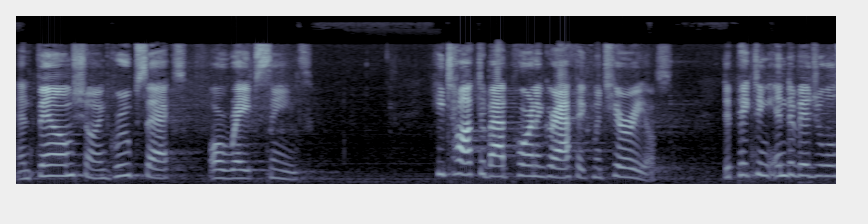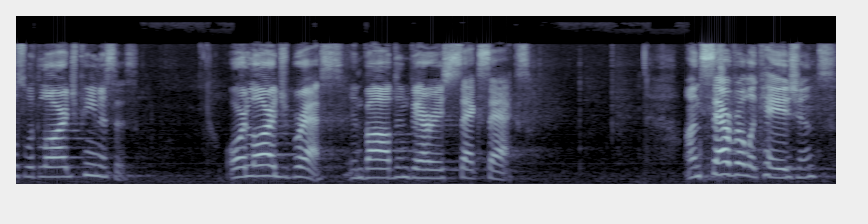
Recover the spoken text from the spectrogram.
and films showing group sex or rape scenes. He talked about pornographic materials depicting individuals with large penises or large breasts involved in various sex acts. On several occasions,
